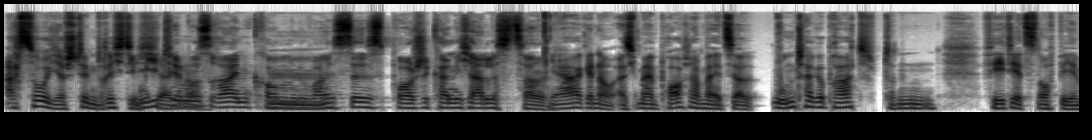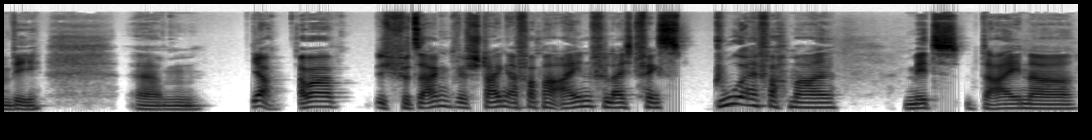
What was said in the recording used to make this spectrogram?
Ach so, ja, stimmt, richtig. Die Miete ja, genau. muss reinkommen, mhm. du weißt es, Porsche kann nicht alles zahlen. Ja, genau. Also ich meine, Porsche haben wir jetzt ja untergebracht, dann fehlt jetzt noch BMW. Ähm, ja, aber ich würde sagen, wir steigen einfach mal ein. Vielleicht fängst du einfach mal mit deiner,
